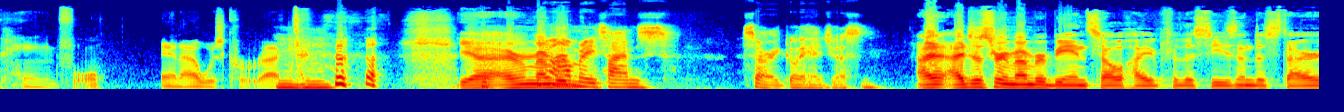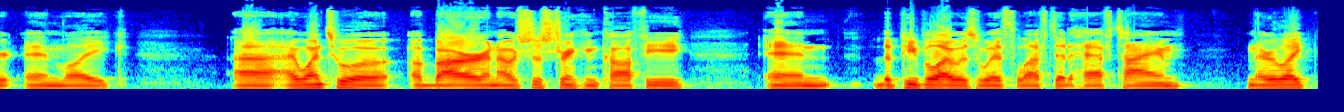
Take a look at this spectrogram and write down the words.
painful, and I was correct. Yeah, I You know remember. how many times? Sorry, go ahead, Justin. I, I just remember being so hyped for the season to start and like uh, I went to a, a bar and I was just drinking coffee and the people I was with left at halftime and they were like,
